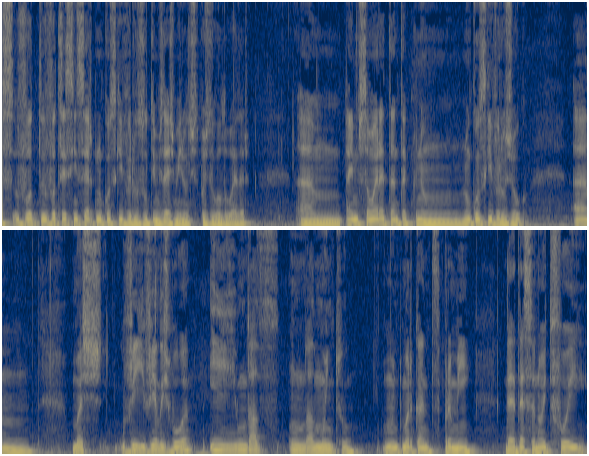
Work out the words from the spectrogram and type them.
se- vou-te vou ser sincero que não consegui ver os últimos 10 minutos depois do gol do Éder. Ahm, a emoção era tanta que não, não consegui ver o jogo. Ahm, mas vi, vi em Lisboa e um dado, um dado muito, muito marcante para mim de- dessa noite foi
